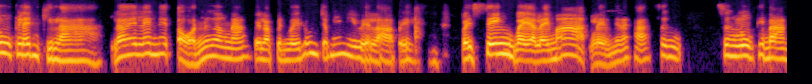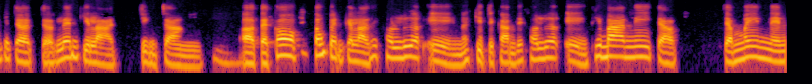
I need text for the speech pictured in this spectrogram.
ลูกเล่นกีฬา แล้วให้เล่นให้ต่อเนื่องนะ เวลาเป็นวัยรุ่นจะไม่มีเวลาไปไปซิ่งไปอะไรมากอะไรอย่างนี้ยนะคะ ซึ่งซึ่งลูกที่บ้านก็จะจะเล่นกีฬาจริงจังเอ่อแต่ก็ต้องเป็นกีฬาที่เขาเลือกเองนะกิจกรรมที่เขาเลือกเองที่บ้านนี่จะจะไม่เน้น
